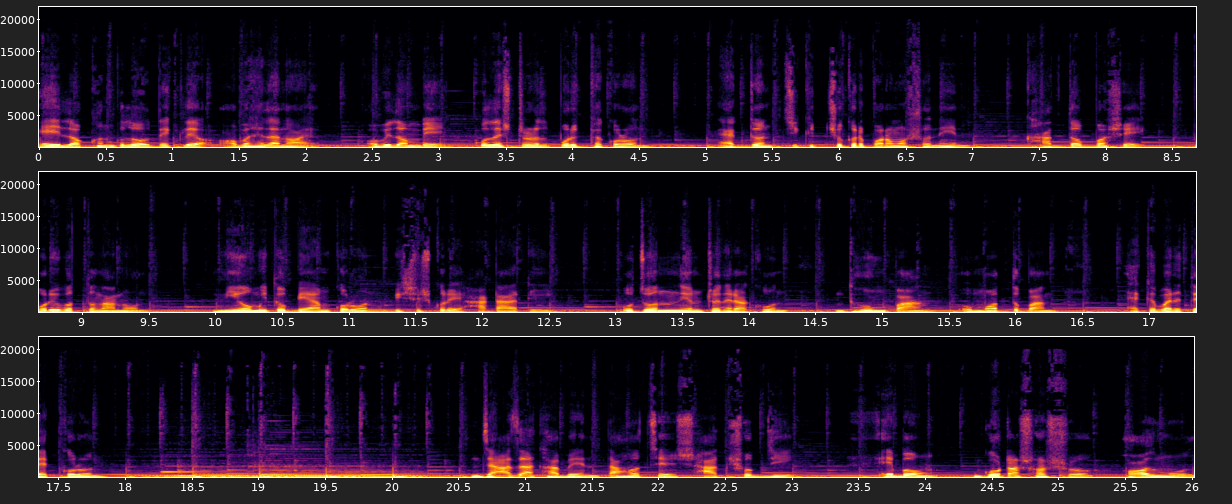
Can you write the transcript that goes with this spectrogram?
এই লক্ষণগুলো দেখলে অবহেলা নয়। অবিলম্বে কোলেস্টেরল পরীক্ষা করুন। একজন চিকিৎসকের পরামর্শ নিন খাদ্যাভ্যাসে পরিবর্তন আনুন। নিয়মিত ব্যায়াম করুন, বিশেষ করে হাঁটাহাঁটি, ওজন নিয়ন্ত্রণে রাখুন, ধূমপান ও মদ্যপান একেবারে ত্যাগ করুন। যা যা খাবেন তা হচ্ছে শাকসবজি এবং গোটা শস্য, ফলমূল,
